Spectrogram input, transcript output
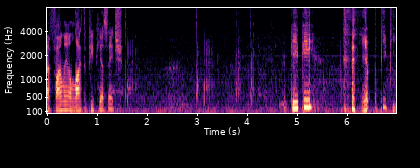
I finally unlocked the PPSH. PP? yep, the PP.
